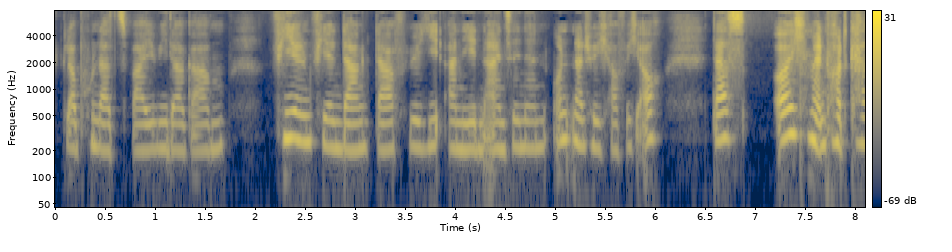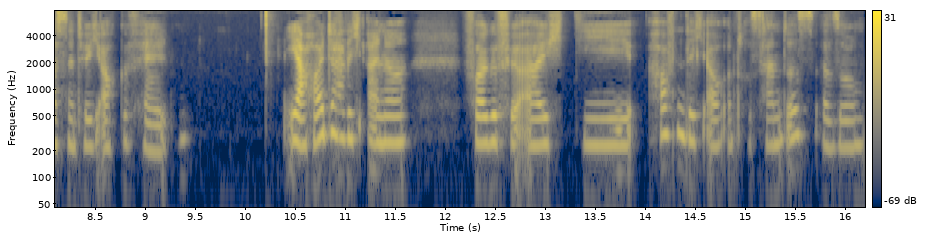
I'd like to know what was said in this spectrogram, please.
ich glaube 102 Wiedergaben. Vielen, vielen Dank dafür je, an jeden Einzelnen und natürlich hoffe ich auch, dass euch mein Podcast natürlich auch gefällt. Ja, heute habe ich eine Folge für euch, die hoffentlich auch interessant ist. Also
